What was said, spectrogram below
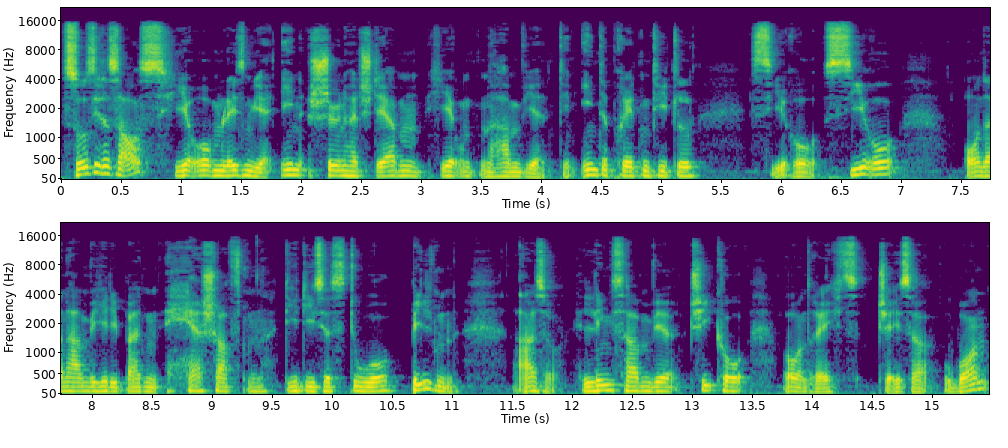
So sieht das aus. Hier oben lesen wir In Schönheit sterben. Hier unten haben wir den Interpretentitel Zero Zero und dann haben wir hier die beiden Herrschaften, die dieses Duo bilden. Also links haben wir Chico und rechts Chaser One.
